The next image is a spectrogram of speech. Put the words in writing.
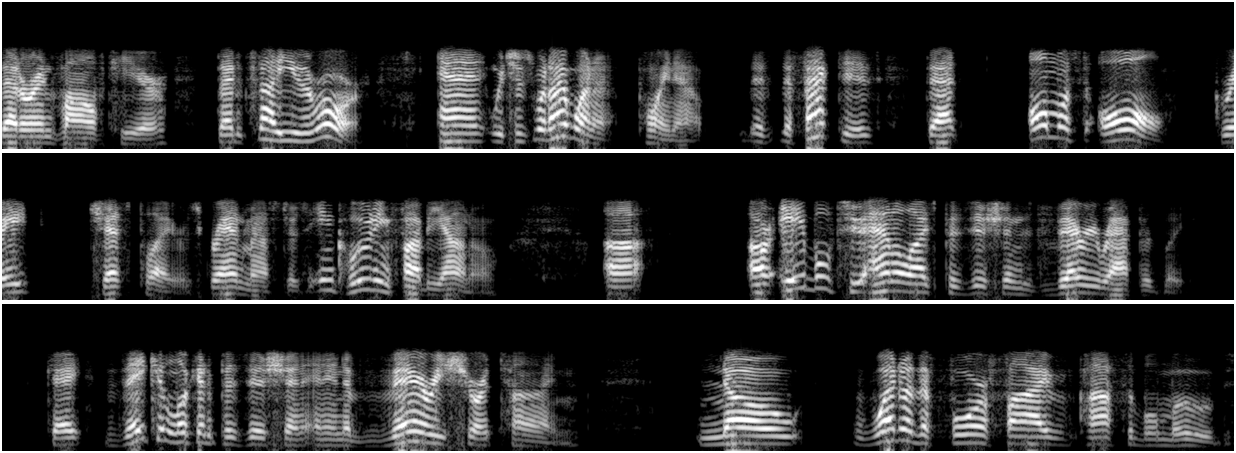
that are involved here that it's not either or, and which is what I want to point out. The, the fact is that almost all great chess players, grandmasters, including Fabiano, uh, are able to analyze positions very rapidly. Okay, they can look at a position and in a very short time know what are the four or five possible moves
